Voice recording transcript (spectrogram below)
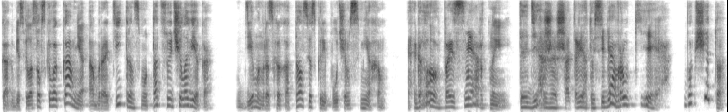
Как без философского камня обратить трансмутацию человека? Демон расхохотался скрипучим смехом. «Глупый смертный! Ты держишь ответ у себя в руке!» «Вообще-то,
